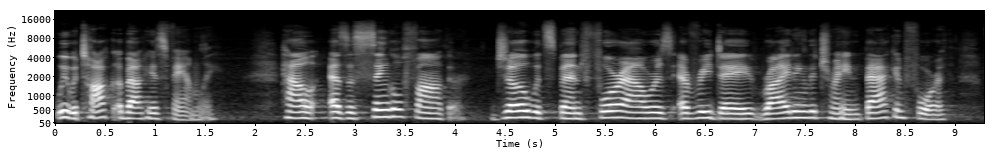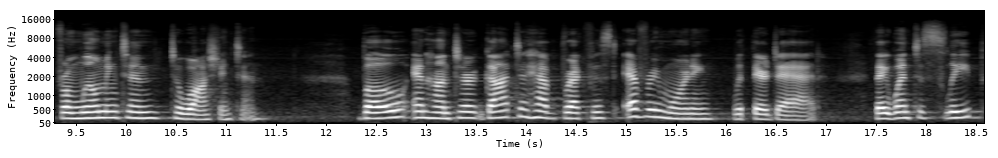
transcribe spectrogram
we would talk about his family, how as a single father, Joe would spend four hours every day riding the train back and forth from Wilmington to Washington. Bo and Hunter got to have breakfast every morning with their dad. They went to sleep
